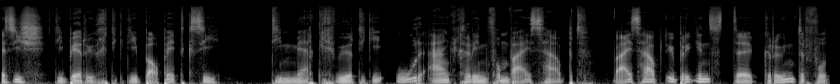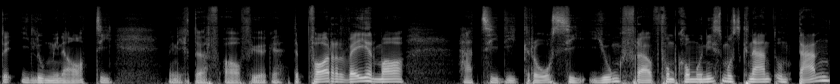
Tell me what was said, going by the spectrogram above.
Es ist die berüchtigte Babette die merkwürdige Urenkelin vom Weishaupt. Weishaupt übrigens der Gründer der Illuminati, wenn ich darf anfügen. Der Pfarrer Weiermann hat sie die große Jungfrau vom Kommunismus genannt und dann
